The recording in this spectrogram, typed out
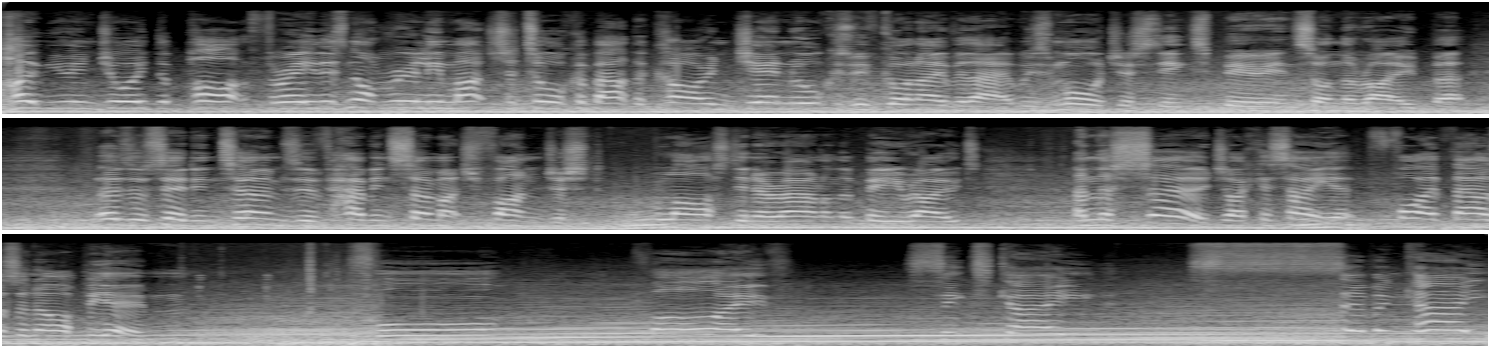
I hope you enjoyed the part three. There's not really much to talk about the car in general because we've gone over that. It was more just the experience on the road. But as I said, in terms of having so much fun just blasting around on the B roads and the surge, like I say, at 5,000 RPM, four, five, 6K, 7K.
